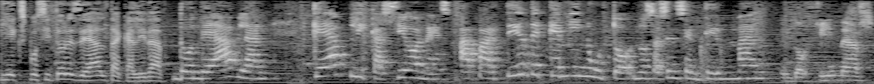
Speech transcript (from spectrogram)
y expositores de alta calidad. Donde hablan qué aplicaciones, a partir de qué minuto nos hacen sentir mal. Endorfinas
